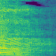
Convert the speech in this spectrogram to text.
Ugh.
